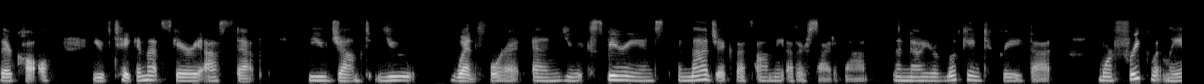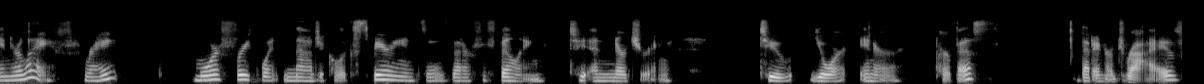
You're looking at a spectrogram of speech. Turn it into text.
their call. You've taken that scary ass step. You jumped, you went for it, and you experienced the magic that's on the other side of that. And now you're looking to create that more frequently in your life, right? More frequent magical experiences that are fulfilling to and nurturing to your inner purpose, that inner drive,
